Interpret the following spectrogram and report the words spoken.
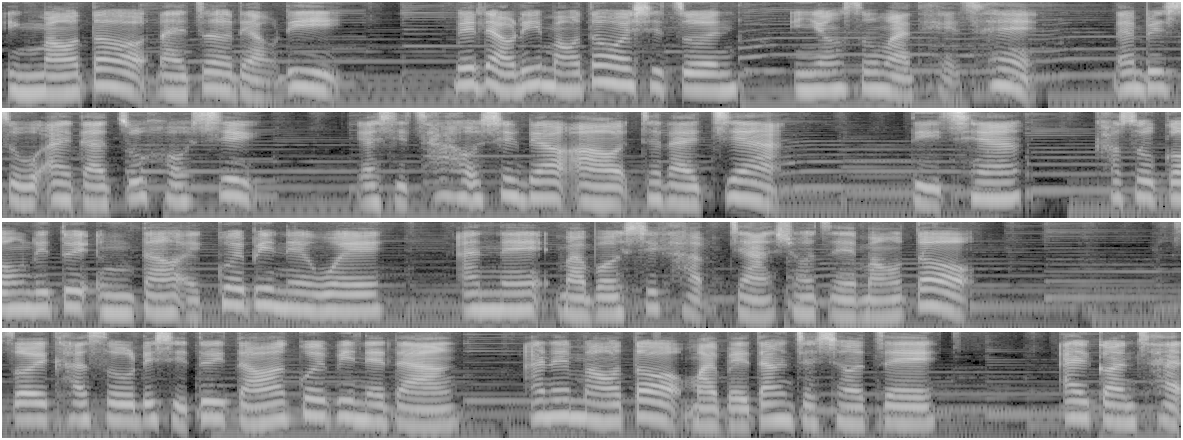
用毛豆来做料理。要料理毛豆的时阵，营养师嘛提醒，咱必须爱甲煮好食，也是炒好食了后再来食。而且，卡说讲，你对黄豆会过敏的话，安尼嘛无适合食小只毛豆。所以，假使你是对豆仔过敏的人，安尼毛豆嘛袂当食伤济。爱观察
